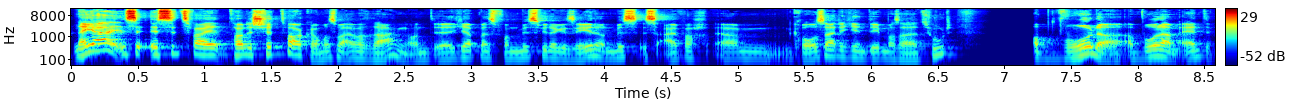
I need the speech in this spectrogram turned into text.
naja, es, es, sind zwei tolle Shit-Talker, muss man einfach sagen. Und äh, hier hat man es von Miss wieder gesehen und Miss ist einfach ähm, großartig in dem, was er da tut. Obwohl er, obwohl er am Ende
